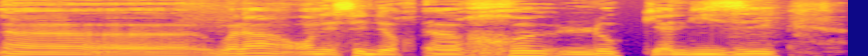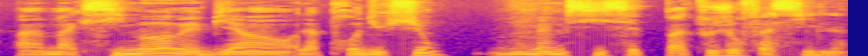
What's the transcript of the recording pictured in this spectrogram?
euh, voilà, on essaie de relocaliser un maximum, eh bien, la production, même si c'est pas toujours facile,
